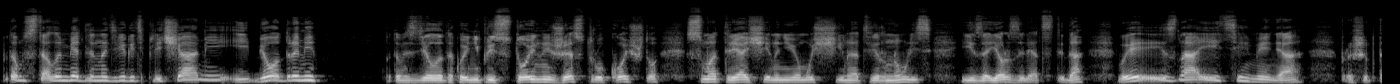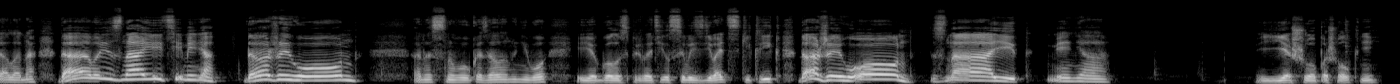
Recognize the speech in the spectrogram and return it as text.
потом стала медленно двигать плечами и бедрами, потом сделала такой непристойный жест рукой, что смотрящие на нее мужчины отвернулись и заерзали от стыда. — Вы знаете меня, — прошептала она. — Да, вы знаете меня. Даже он... Она снова указала на него, ее голос превратился в издевательский крик. «Даже он знает меня!» Ешуа пошел к ней.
